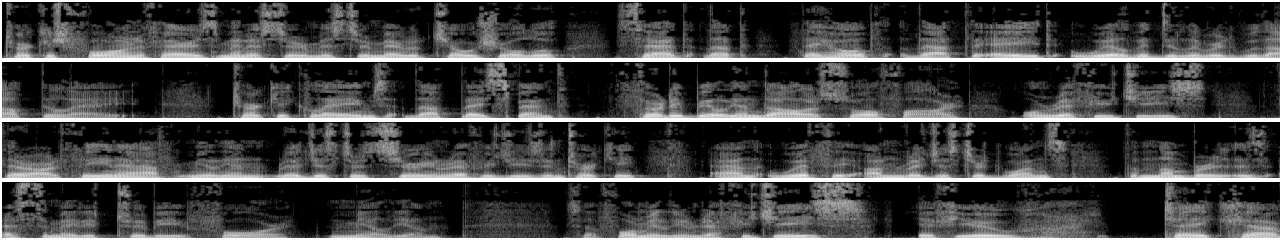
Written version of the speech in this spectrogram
Turkish Foreign Affairs Minister Mr. Mevlut Çavuşoğlu said that they hope that the aid will be delivered without delay. Turkey claims that they spent $30 billion so far on refugees. There are 3.5 million registered Syrian refugees in Turkey, and with the unregistered ones, the number is estimated to be 4 million. So 4 million refugees. If you take uh,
